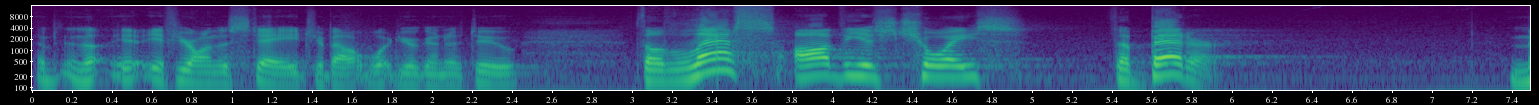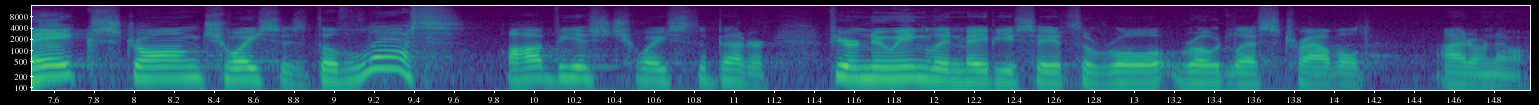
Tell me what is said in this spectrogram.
if you're on the stage about what you're going to do. The less obvious choice, the better. Make strong choices. The less obvious choice, the better. If you're in New England, maybe you say it's the road less traveled. I don't know.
